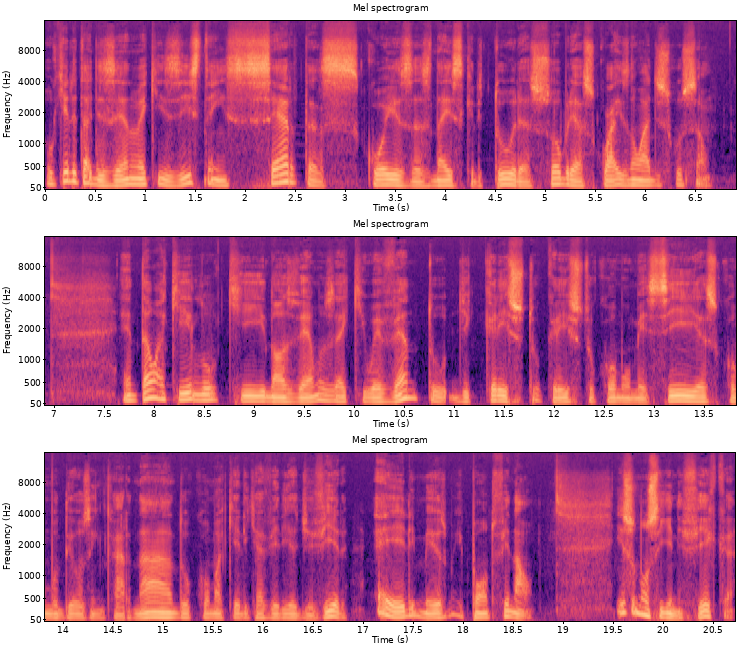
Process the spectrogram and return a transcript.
o que ele está dizendo é que existem certas coisas na Escritura sobre as quais não há discussão. Então, aquilo que nós vemos é que o evento de Cristo, Cristo como Messias, como Deus encarnado, como aquele que haveria de vir, é Ele mesmo e ponto final. Isso não significa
